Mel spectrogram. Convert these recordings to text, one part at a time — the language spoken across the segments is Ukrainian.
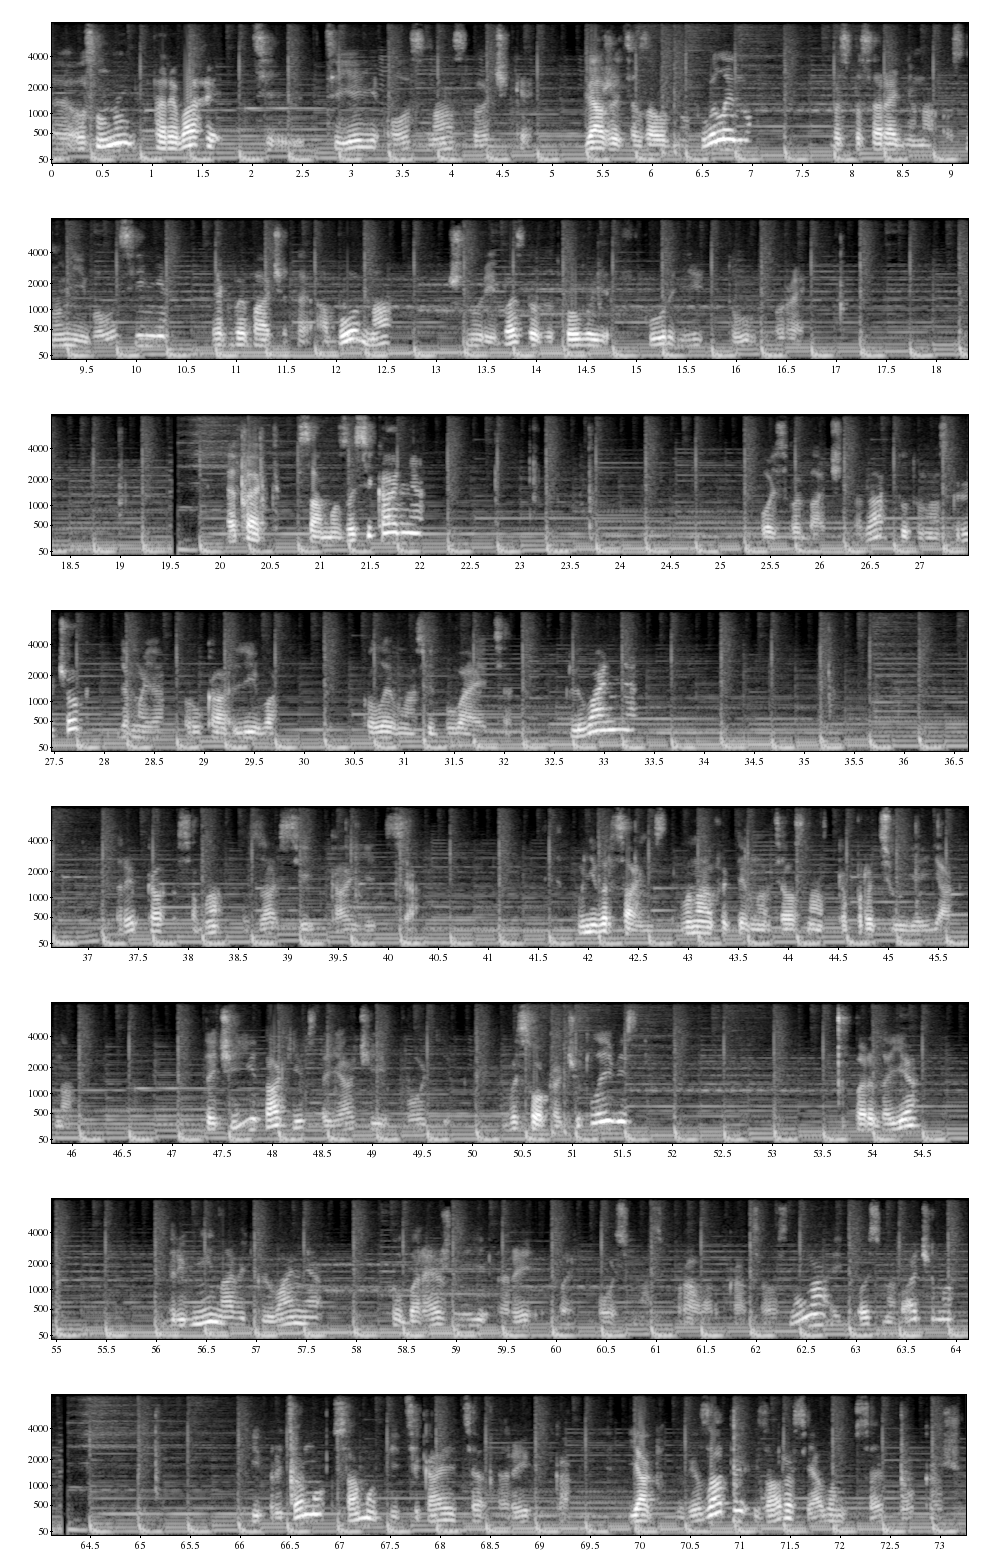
Е, Основні переваги цієї оснасточки. В'яжеться за одну хвилину безпосередньо на основній волосінні, як ви бачите, або на шнурі без додаткової фурнітури. Ефект самозасікання. Ось ви бачите, да? тут у нас крючок, де моя рука ліва. Коли у нас відбувається клювання, рибка сама засікається. Універсальність. Вона ефективно, ця оснастка працює як на течії, так і в стоячій воді. Висока чутливість передає дрібні навіть клювання обережної риби. Ось у нас права рука це основна, і ось ми бачимо і при цьому само підсікається рибка. Як в'язати, зараз я вам все покажу.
